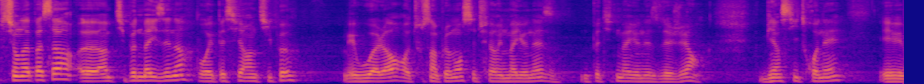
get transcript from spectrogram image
Si on n'a pas ça, euh, un petit peu de maïzena pour épaissir un petit peu. Mais ou alors, euh, tout simplement, c'est de faire une mayonnaise, une petite mayonnaise légère, bien citronnée, et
